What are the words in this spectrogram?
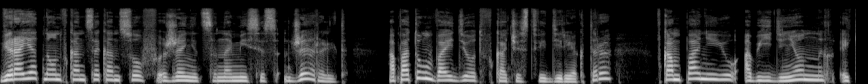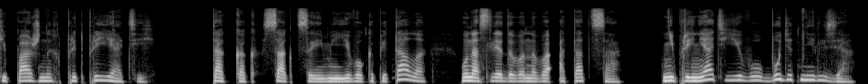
Вероятно, он в конце концов женится на миссис Джеральд, а потом войдет в качестве директора в компанию объединенных экипажных предприятий, так как с акциями его капитала, унаследованного от отца, не принять его будет нельзя.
